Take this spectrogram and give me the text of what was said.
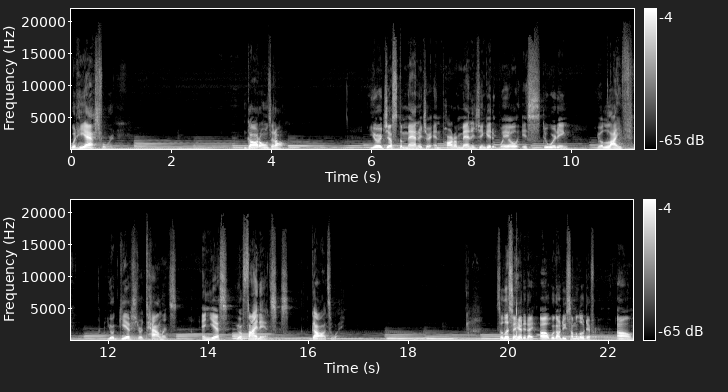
when He asks for it. God owns it all. You're just the manager, and part of managing it well is stewarding your life, your gifts, your talents, and yes, your finances God's way. So listen here today. Uh, we're gonna do something a little different. Um,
